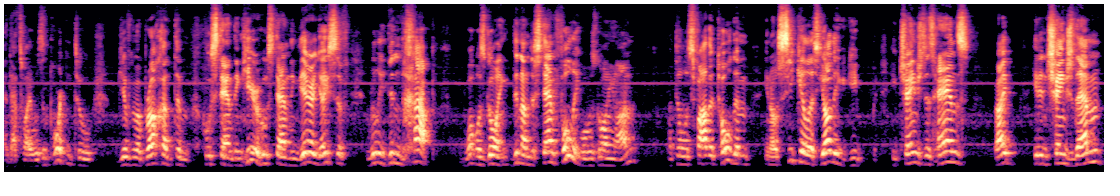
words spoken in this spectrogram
And that's why it was important to give them a bracha to who's standing here, who's standing there. Yosef really didn't chap what was going, didn't understand fully what was going on until his father told him, you know, Sikil es Yodig, he, he changed his hands, right? He didn't change them,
